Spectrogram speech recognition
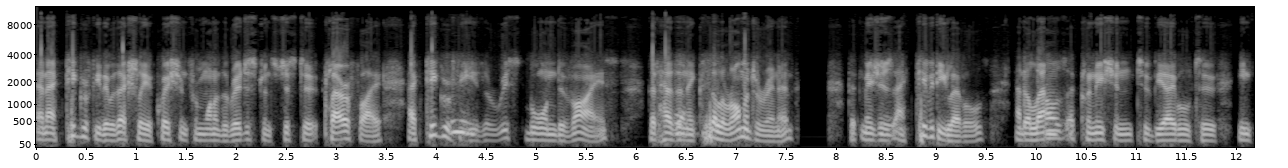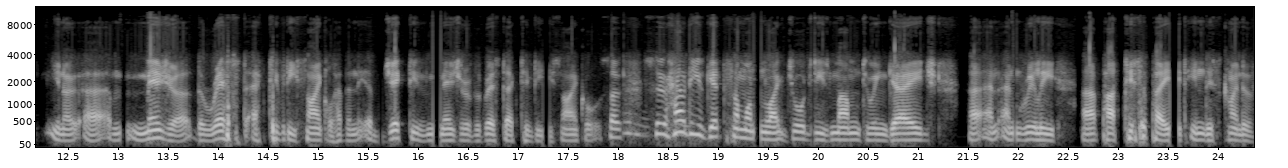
an actigraphy, there was actually a question from one of the registrants just to clarify. Actigraphy mm -hmm. is a wrist-borne device that has an accelerometer in it that measures activity levels and allows a clinician to be able to, you know, uh, measure the rest activity cycle, have an objective measure of the rest activity cycle. So, mm-hmm. so how do you get someone like Georgie's mum to engage uh, and, and really uh, participate in this kind of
